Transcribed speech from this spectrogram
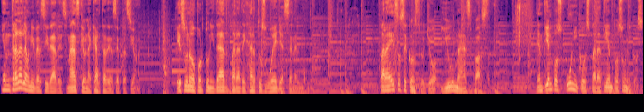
Entrar a la universidad es más que una carta de aceptación. Es una oportunidad para dejar tus huellas en el mundo. Para eso se construyó UMass Boston. En tiempos únicos para tiempos únicos.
